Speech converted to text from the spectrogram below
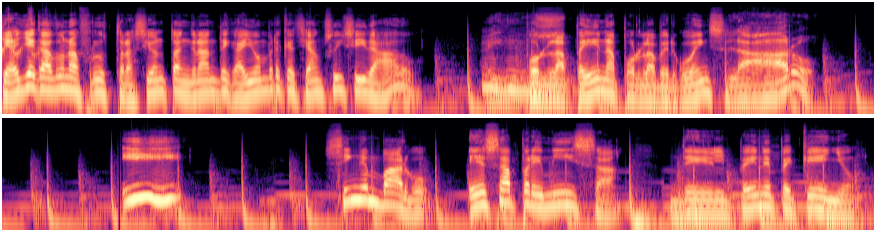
que ha llegado una frustración tan grande que hay hombres que se han suicidado por la pena, por la vergüenza. Claro. Y, sin embargo, esa premisa del pene pequeño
